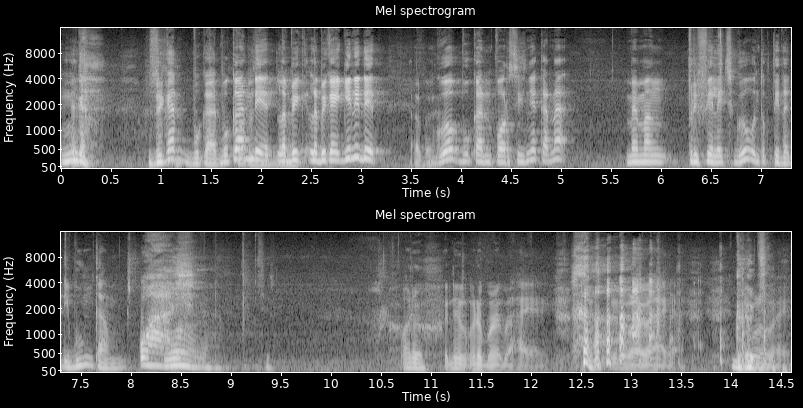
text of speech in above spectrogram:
Enggak. Maksudnya kan bukan Bukan. Dit. Lebih lebih kayak gini, Dit. Apa? Gue bukan porsinya karena memang privilege gue untuk tidak dibungkam. Wah. Waduh, ini udah mulai bahaya nih. ini udah mulai bahaya. Udah mulai bahaya.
